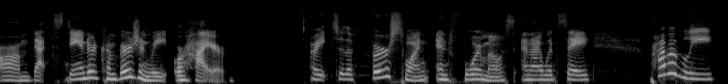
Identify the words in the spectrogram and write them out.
um, that standard conversion rate or higher. All right, so the first one and foremost, and I would say probably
